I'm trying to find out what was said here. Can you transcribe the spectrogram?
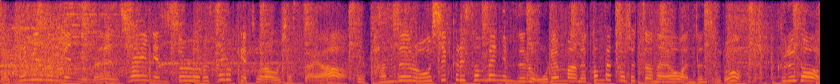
네, 태민 선배님은 샤이니에서 솔로로 새롭게 돌아오셨어요. 네, 반대로 시크릿 선배님들은 오랜만에 컴백하셨잖아요, 완전체로. 그래서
